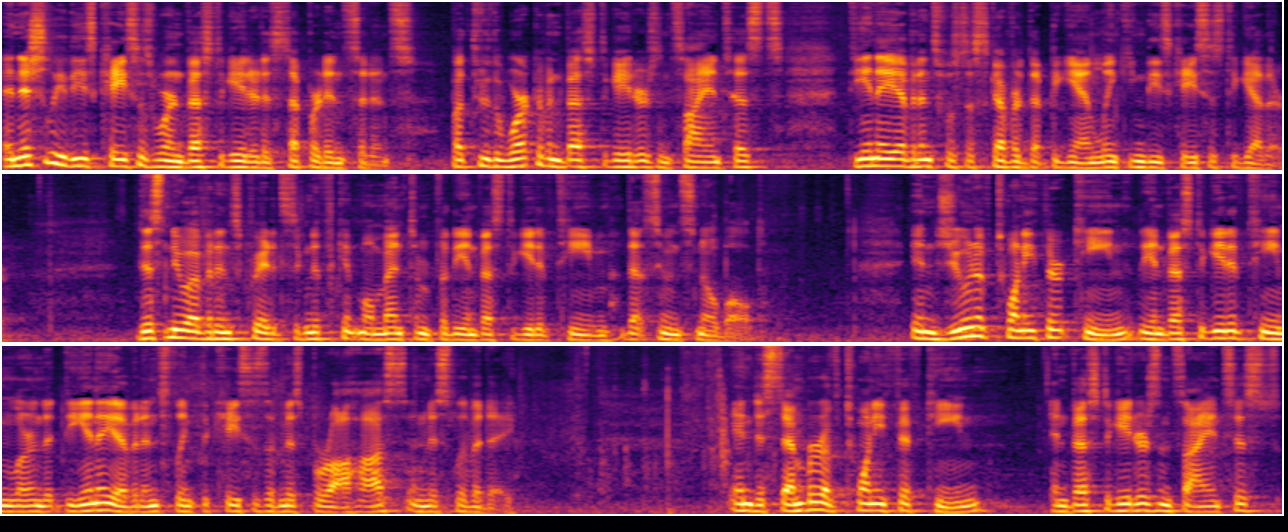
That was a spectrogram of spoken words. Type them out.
Initially, these cases were investigated as separate incidents, but through the work of investigators and scientists, DNA evidence was discovered that began linking these cases together. This new evidence created significant momentum for the investigative team that soon snowballed. In June of 2013, the investigative team learned that DNA evidence linked the cases of Ms. Barajas and Ms. Livaday. In December of 2015, investigators and scientists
